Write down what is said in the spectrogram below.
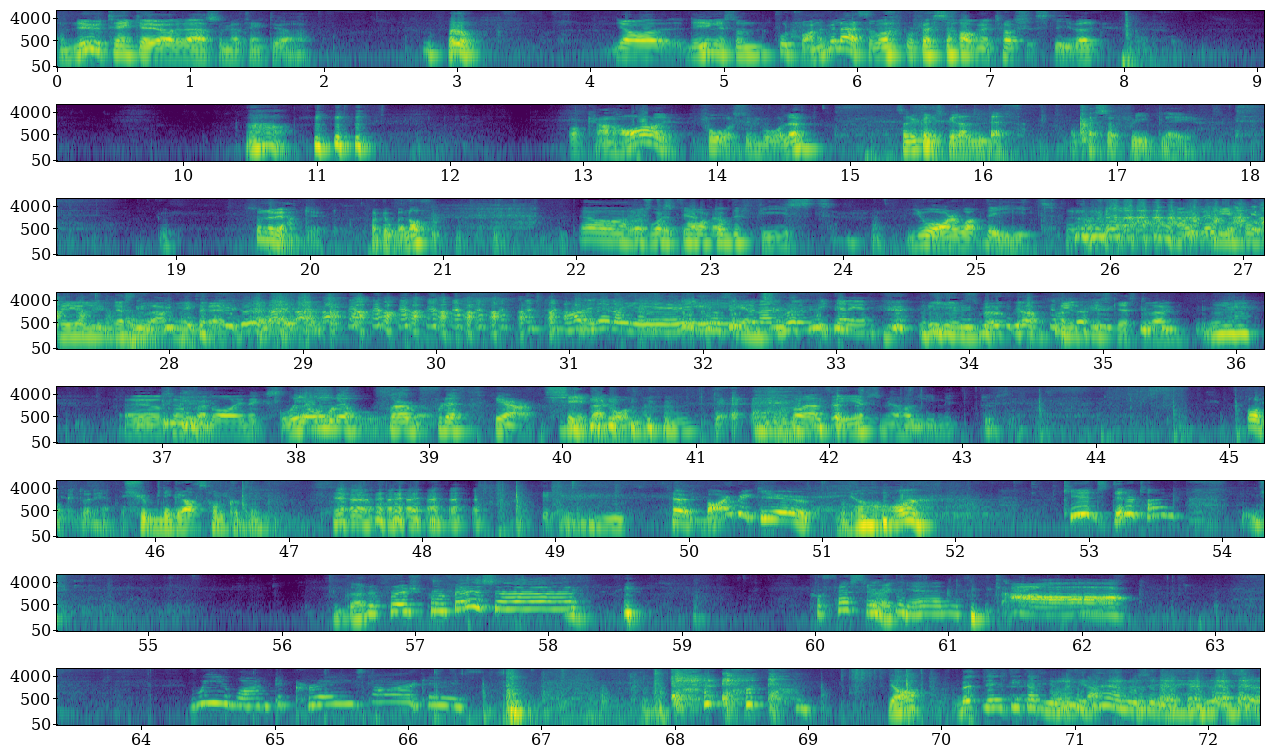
Och nu tänker jag göra det där som jag tänkte göra. Vadå? Ja, det är ju ingen som fortfarande vill läsa vad professor Armitage skriver. Jaha. Och han har få-symbolen Så du kunde spela en Death. as a free play. Så nu är han död. Vad dog han av? Ja, was part of the feast. You are what they eat. Han blev in på fel restaurang ikväll. Vi måste kunna undvika det. Ingen smuff, ja. Fel fiskrestaurang. Eh, och sen får jag dra en extra. We only serve flesh here. Shedagon. Så drar jag tre som jag har limit plus ett. Och då är det hem. Tjubnigrafs homecooking. Barbecue! Ja. Kids, dinner time! You got a fresh professor! Professor again. Ah! We want the crazed artist! ja, men titta på mina. här nu så det så,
